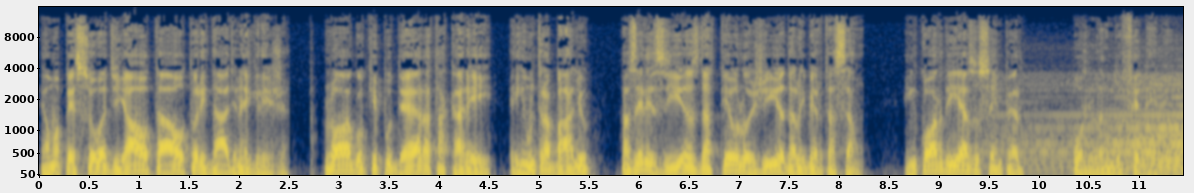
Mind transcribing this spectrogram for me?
é uma pessoa de alta autoridade na igreja. Logo que puder, atacarei, em um trabalho, as heresias da teologia da libertação. Incorde Jesus Semper, Orlando Fedeli.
